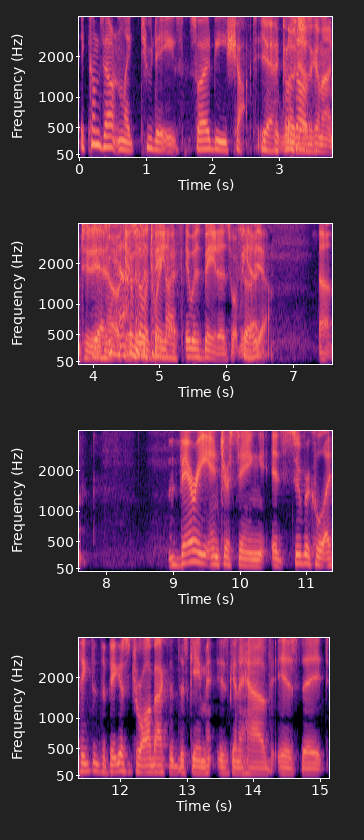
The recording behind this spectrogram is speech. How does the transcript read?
It comes out in like two days, so I'd be shocked. if Yeah, it it Oh, comes it out- doesn't come out in two days yeah, now. yeah. Okay, It comes so out it on was beta. It was beta, is what we So had. yeah, Um, very interesting. It's super cool. I think that the biggest drawback that this game is going to have is that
